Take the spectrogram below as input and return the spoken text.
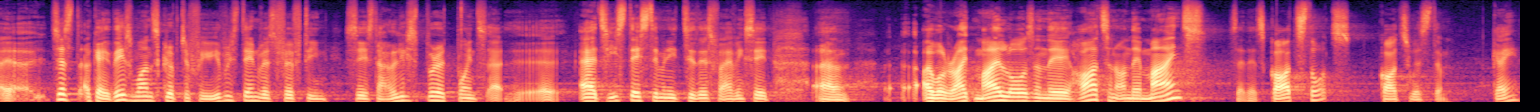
uh, just okay there's one scripture for you. Hebrews 10 verse 15 says the holy spirit points at, uh, adds his testimony to this for having said um, i will write my laws on their hearts and on their minds. So that's god's thoughts god's wisdom okay?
